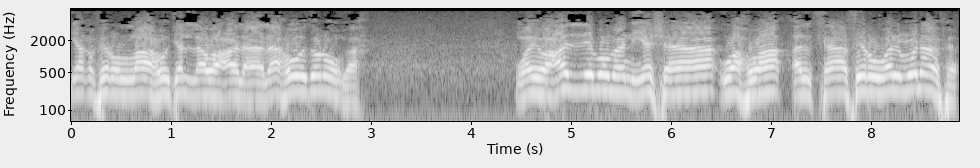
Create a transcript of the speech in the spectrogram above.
يغفر الله جل وعلا له ذنوبه. ويعذب من يشاء وهو الكافر والمنافق.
